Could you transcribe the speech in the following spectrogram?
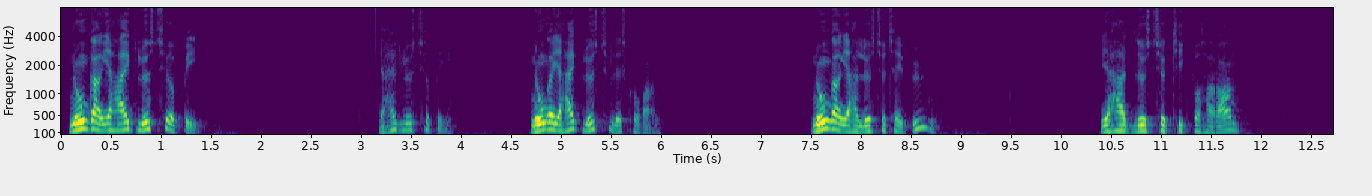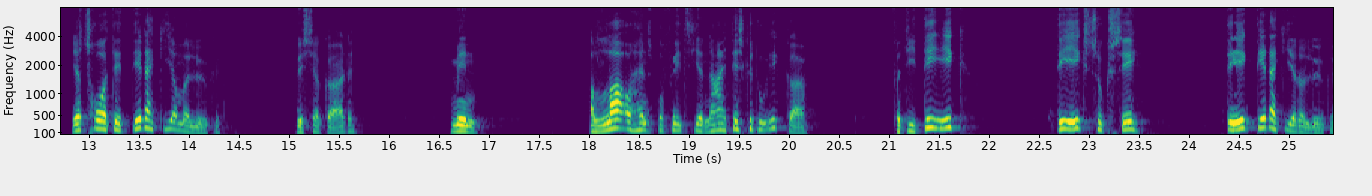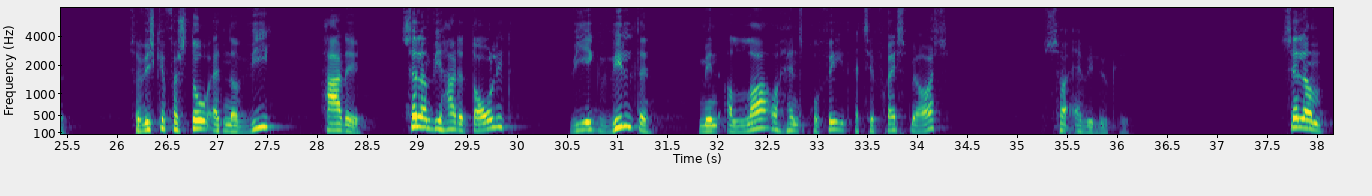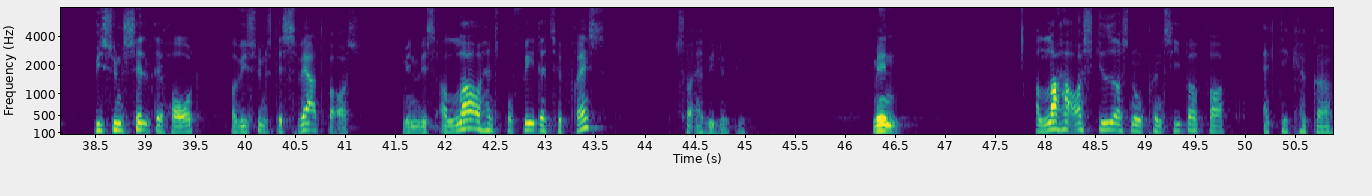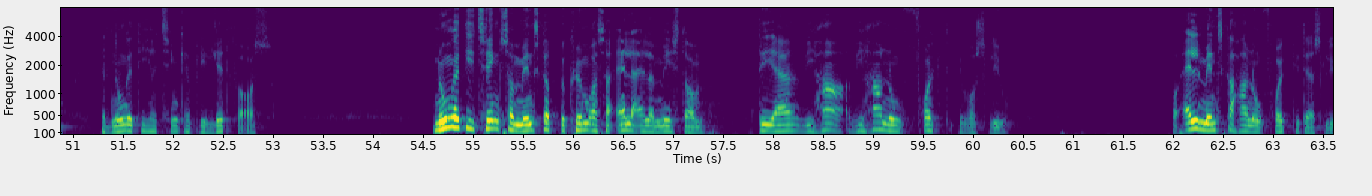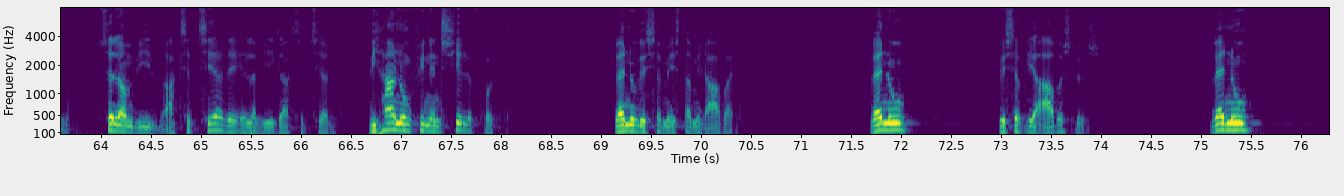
Nogle gange, jeg har ikke lyst til at bede. Jeg har ikke lyst til at bede. Nogle gange, jeg har ikke lyst til at læse Koranen. Nogle gange, jeg har lyst til at tage i byen. Jeg har lyst til at kigge på haram. Jeg tror, det er det, der giver mig lykke, hvis jeg gør det. Men Allah og hans profet siger, nej, det skal du ikke gøre. Fordi det er ikke, det er ikke succes. Det er ikke det, der giver dig lykke. Så vi skal forstå, at når vi har det, selvom vi har det dårligt, vi ikke vil det, men Allah og hans profet er tilfreds med os, så er vi lykkelige. Selvom vi synes selv, det er hårdt, og vi synes, det er svært for os, Men hvis Allah og hans profet er tilfreds, så er vi lykkelige. Men Allah har også givet os nogle principper for, at det kan gøre, at nogle af de her ting kan blive let for os. Nogle af de ting, som mennesker bekymrer sig aller, aller mest om, det er, at vi har, vi har nogle frygt i vores liv. Og alle mennesker har nogle frygt i deres liv, selvom vi accepterer det, eller vi ikke accepterer det. Vi har nogle finansielle frygt. Hvad nu, hvis jeg mister mit arbejde? Hvad nu, hvis jeg bliver arbejdsløs? Hvad nu,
